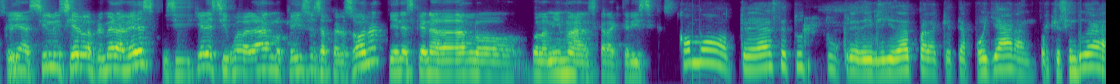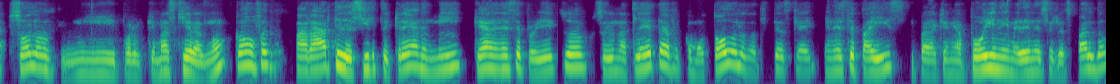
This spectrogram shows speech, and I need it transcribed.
Sí, así lo hicieron la primera vez y si quieres igualar lo que hizo esa persona, tienes que nadarlo con las mismas características. ¿Cómo creaste tú tu credibilidad para que te apoyaran? Porque sin duda, solo ni por que más quieras, ¿no? ¿Cómo fue pararte y decirte, crean en mí, crean en este proyecto, soy un atleta, como todos los atletas que hay en este país, y para que me apoyen y me den ese respaldo?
